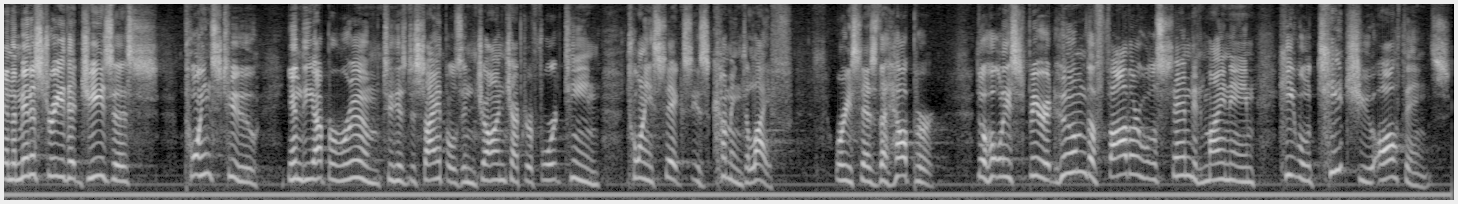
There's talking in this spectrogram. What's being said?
And the ministry that Jesus points to in the upper room to his disciples in John chapter 14, 26 is coming to life, where he says, The Helper, the Holy Spirit, whom the Father will send in my name, he will teach you all things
